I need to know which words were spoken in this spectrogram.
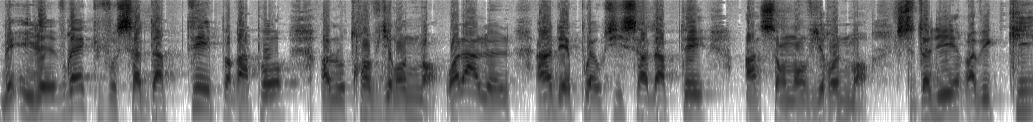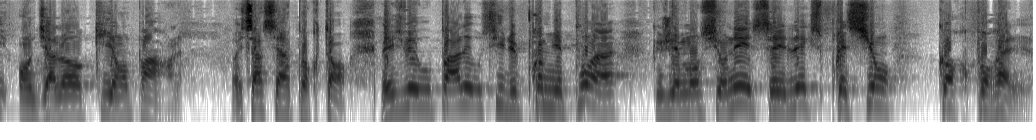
Mais il est vrai qu'il faut s'adapter par rapport à notre environnement. Voilà un des points aussi, s'adapter à son environnement. C'est-à-dire avec qui on dialogue, qui en parle. Et ça, c'est important. Mais je vais vous parler aussi du premier point hein, que j'ai mentionné, c'est l'expression corporelle.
